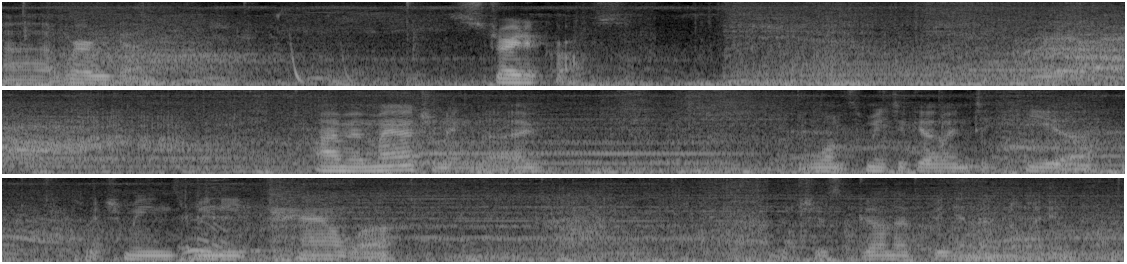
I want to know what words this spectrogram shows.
Uh, where are we going? Straight across. I'm imagining though, it wants me to go into here, which means we need power, which is gonna be an annoying one.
